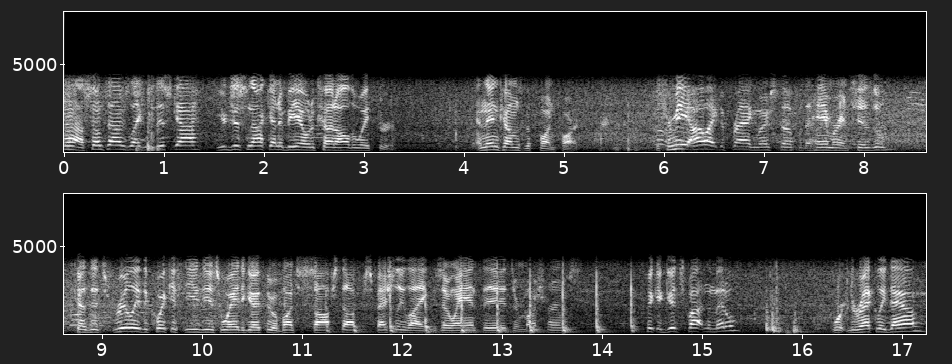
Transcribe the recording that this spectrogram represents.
Now, sometimes, like with this guy, you're just not going to be able to cut all the way through. And then comes the fun part. So for me, I like to frag most stuff with a hammer and chisel because it's really the quickest, easiest way to go through a bunch of soft stuff, especially like zoanthids or mushrooms. Pick a good spot in the middle, work directly down,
